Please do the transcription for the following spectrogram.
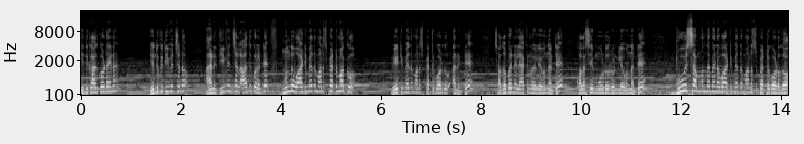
ఎందుకు ఆదుకోడు ఆయన? ఎందుకు దీవించడం? ఆయన దీవించాలి ఆదుకోవాలంటే ముందు వాటి మీద మనసు పెట్టమాకు. వేటి మీద మనసు పెట్టకూడదు అని అంటే చదవబడిన లేఖనంలో ఏముందంటే కొలసి మూడు రెండులో ఏముందంటే భూ సంబంధమైన వాటి మీద మనసు పెట్టకూడదు.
